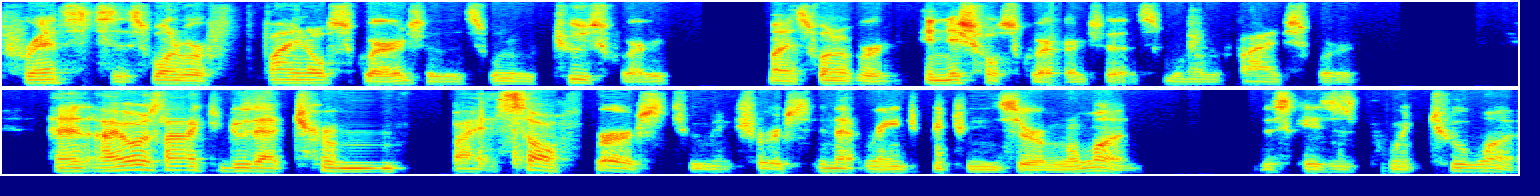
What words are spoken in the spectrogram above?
parenthesis 1 over final squared, so that's 1 over 2 squared, minus 1 over initial squared, so that's 1 over 5 squared. And I always like to do that term by itself first to make sure it's in that range between 0 and 1. In this case is 0.21.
